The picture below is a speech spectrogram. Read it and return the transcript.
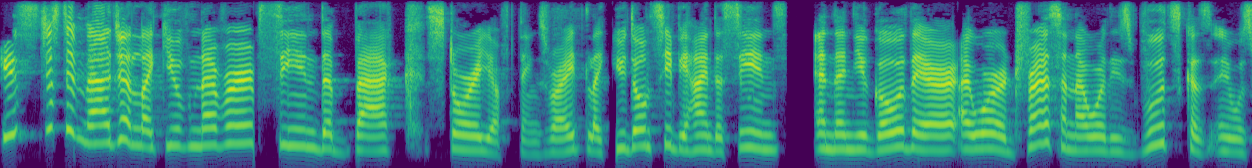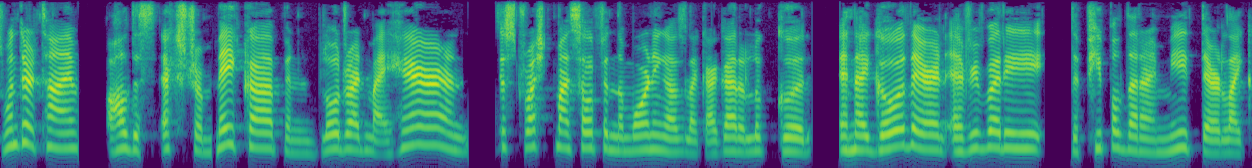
it's just imagine like you've never seen the back story of things, right? Like you don't see behind the scenes. And then you go there. I wore a dress and I wore these boots because it was wintertime, all this extra makeup and blow dried my hair and just rushed myself in the morning. I was like, I got to look good. And I go there and everybody, the people that I meet, they're like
